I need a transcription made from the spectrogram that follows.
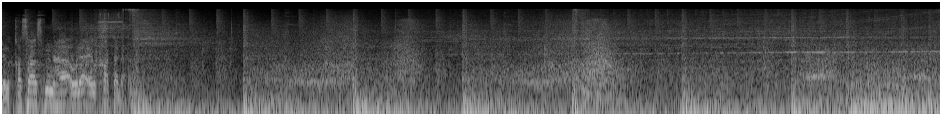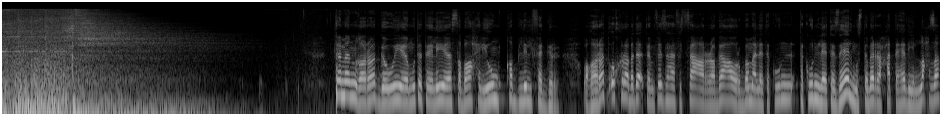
للقصاص من هؤلاء القتلة. ثمان غارات جوية متتالية صباح اليوم قبل الفجر. وغارات أخرى بدأ تنفيذها في الساعة الرابعة وربما لا تكون تكون لا تزال مستمرة حتى هذه اللحظة.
